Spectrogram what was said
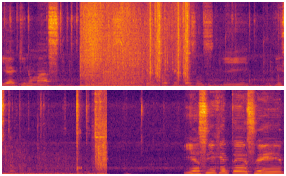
Y aquí nomás pues, cosas y listo. Y así gente se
